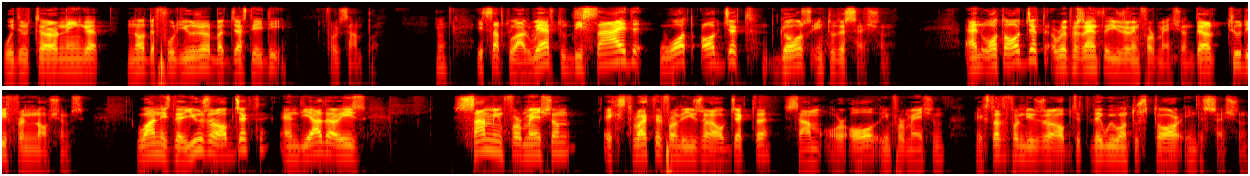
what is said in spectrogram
with returning uh, not the full user but just the ID, for example. Hmm? It's up to us. We have to decide what object goes into the session and what object represents the user information. There are two different notions. One is the user object and the other is some information extracted from the user object, some or all information extracted from the user object that we want to store in the session.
